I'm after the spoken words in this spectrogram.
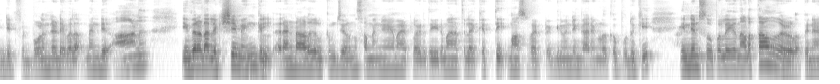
ഇന്ത്യൻ ഫുട്ബോളിന്റെ ഡെവലപ്മെന്റ് ആണ് ഇവരുടെ ലക്ഷ്യമെങ്കിൽ രണ്ടാളുകൾക്കും ചേർന്ന് സമന്വയമായിട്ടുള്ള ഒരു തീരുമാനത്തിലേക്ക് എത്തി മാസ്റ്റർ റൈറ്റ് എഗ്രിമെന്റും കാര്യങ്ങളൊക്കെ പുതുക്കി ഇന്ത്യൻ സൂപ്പർ ലീഗ് നടത്താവുന്നതേ ഉള്ളൂ. പിന്നെ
